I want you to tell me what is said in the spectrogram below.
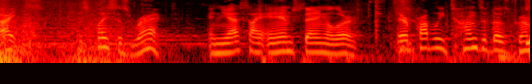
Yikes. This place is wrecked. And yes, I am staying alert. There are probably tons of those Grim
